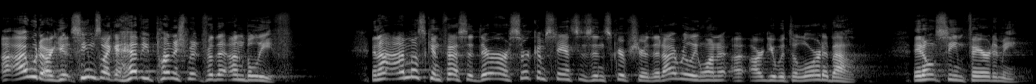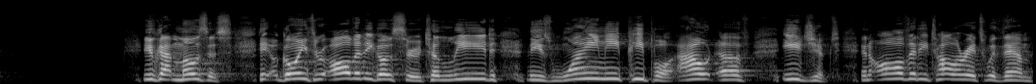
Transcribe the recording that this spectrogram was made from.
I would argue it seems like a heavy punishment for that unbelief. And I must confess that there are circumstances in Scripture that I really want to uh, argue with the Lord about. They don't seem fair to me. You've got Moses going through all that he goes through to lead these whiny people out of Egypt and all that he tolerates with them.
